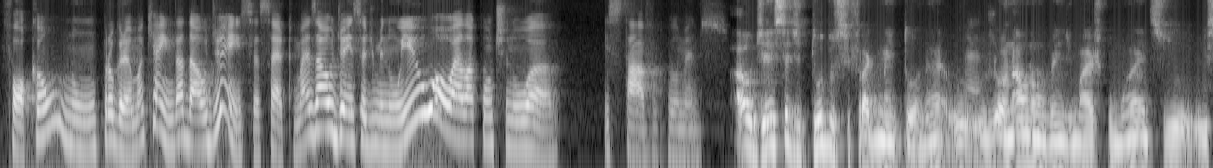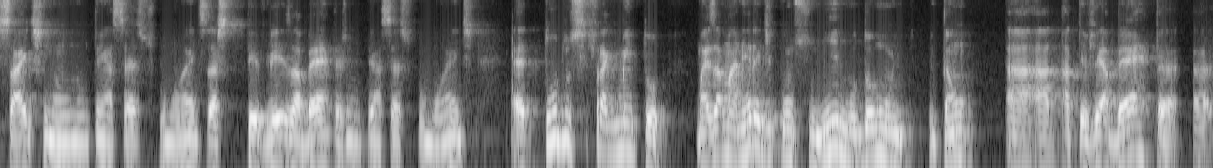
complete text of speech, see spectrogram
focam num programa que ainda dá audiência, certo? Mas a audiência diminuiu ou ela continua estável, pelo menos? A audiência de tudo se fragmentou, né? O, é. o jornal não vende mais como antes, o, os sites não, não têm acesso como antes, as TVs abertas não têm acesso como antes. É, tudo se fragmentou, mas a maneira de consumir mudou muito. Então, a, a, a TV aberta, a,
